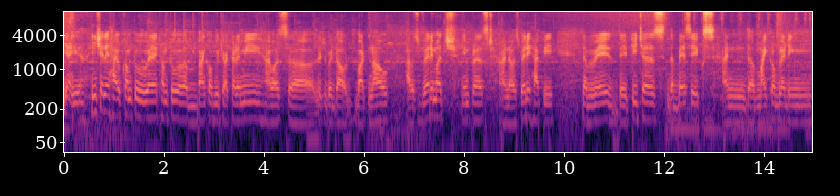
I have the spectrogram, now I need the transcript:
Yeah, initially I have come to, when I come to uh, Bangkok Beauty Academy, I was a uh, little bit doubt, but now I was very much impressed and I was very happy the way they teach us the basics and the microblading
